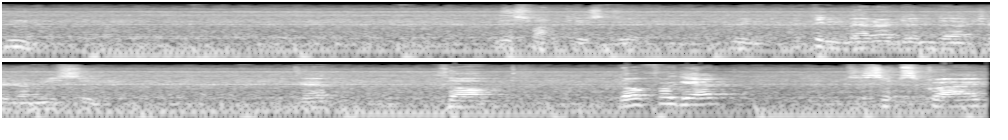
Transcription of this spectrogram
Hmm. This one tastes good. I mean, I think better than the tiramisu. Okay, so don't forget to subscribe,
